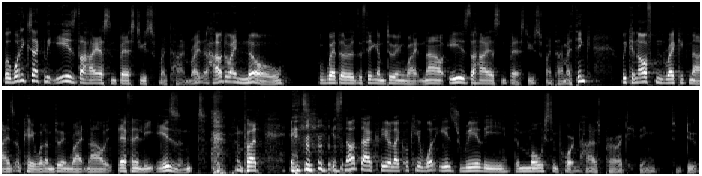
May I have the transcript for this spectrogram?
well, what exactly is the highest and best use of my time, right? How do I know whether the thing I'm doing right now is the highest and best use of my time. I think we can often recognize, okay, what I'm doing right now definitely isn't, but it's it's not that clear. Like, okay, what is really the most important, highest priority thing to do?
